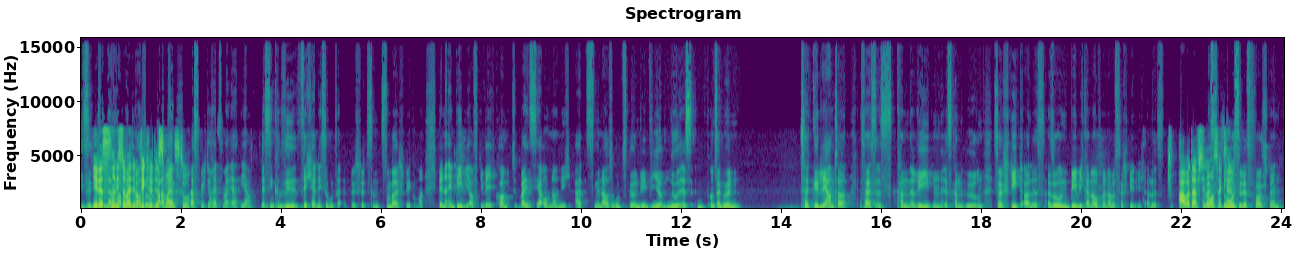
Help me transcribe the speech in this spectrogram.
diese Ja, dass es Kinder noch nicht so weit entwickelt ist, meinst du? Lass mich doch jetzt mal, ja, deswegen können sie sich halt nicht so gut beschützen. Zum Beispiel, guck mal, wenn ein Baby auf die Welt kommt, weil es ja auch noch nicht, hat es genauso gutes Gehirn wie wir, nur ist unser Gehirn ist halt gelernter. Das heißt, es kann reden, es kann hören, es versteht alles. Also ein Baby kann auch hören, aber es versteht nicht alles. Aber darf ich dir noch was du, so erklären? musst du dir das vorstellen.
